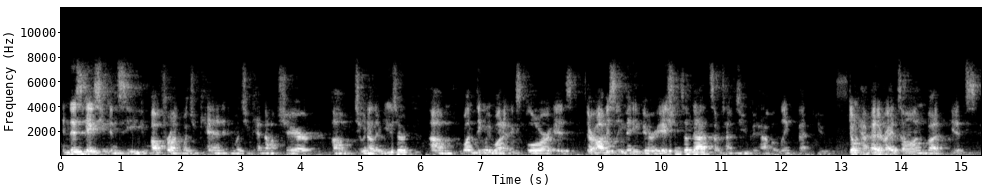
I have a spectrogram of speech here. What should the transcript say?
in this case, you can see upfront what you can and what you cannot share um, to another user. Um, one thing we want to explore is there are obviously many variations of that. Sometimes you could have a link that you don't have edit rights on, but it's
